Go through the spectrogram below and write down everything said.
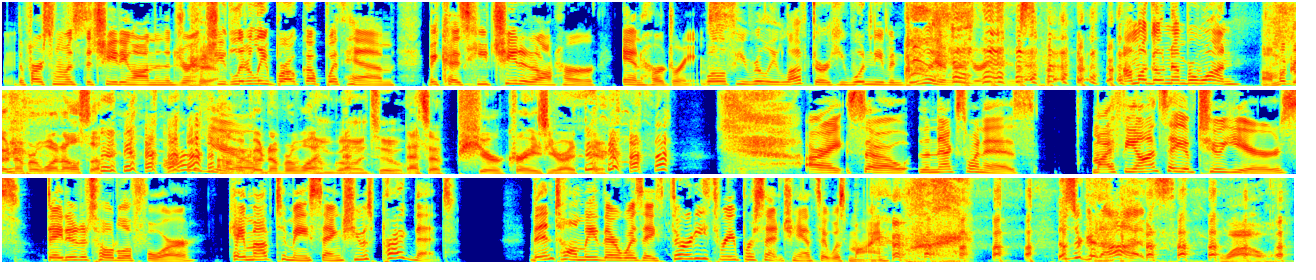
The first one was the cheating on in the dream. Yeah. She literally broke up with him because he cheated on her in her dreams. Well, if he really loved her, he wouldn't even do it in her dreams. I'm gonna go number one. I'm going to go number one also. Are you? I'm going to go number one. I'm going too. That's a pure crazy right there. All right. So the next one is my fiance of two years, dated a total of four, came up to me saying she was pregnant. Then told me there was a 33% chance it was mine. Those are good odds. Wow.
